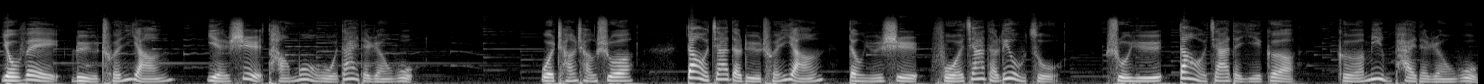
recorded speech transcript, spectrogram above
有位吕纯阳。也是唐末五代的人物。我常常说，道家的吕纯阳等于是佛家的六祖，属于道家的一个革命派的人物。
